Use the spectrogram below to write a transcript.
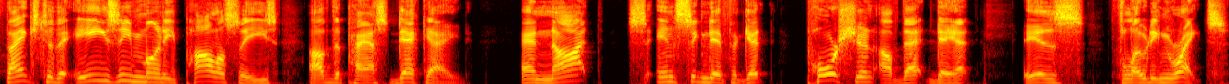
thanks to the easy money policies of the past decade. And not insignificant portion of that debt is floating rates.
